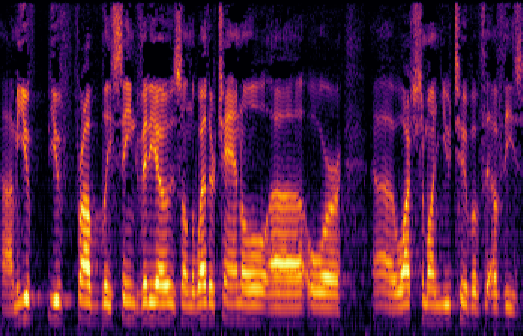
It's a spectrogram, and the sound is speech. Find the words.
I mean, you've, you've probably seen videos on the Weather Channel uh, or uh, watched them on YouTube of, of these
